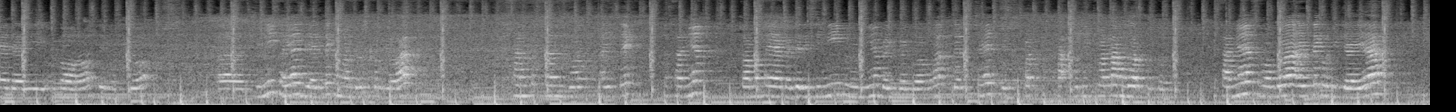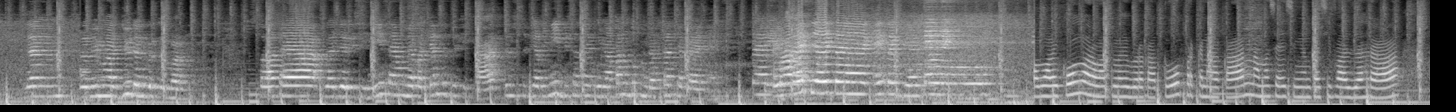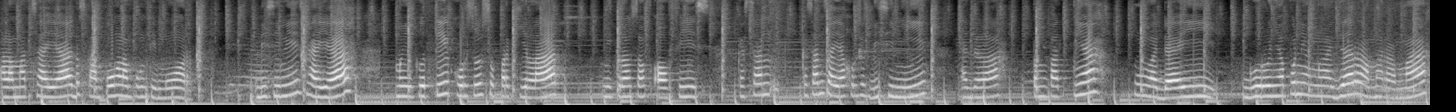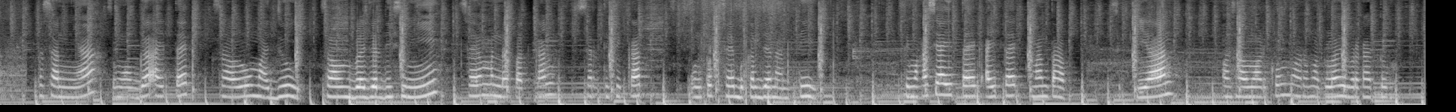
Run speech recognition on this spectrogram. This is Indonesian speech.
Saya dari Utoros di Musjo. Uh, saya di ITEK mengambil supergelar. Pesan-pesan buat ITEK, kesannya selama saya belajar di sini pembimbingnya baik-baik banget dan saya jadi cepat tak lebih cepat tanggap gitu. Kesannya semoga ITEK lebih jaya dan lebih maju dan berkembang. Setelah saya belajar di sini, saya mendapatkan sertifikat dan sertifikat ini bisa saya gunakan untuk mendaftar CPNS. Terima kasih ITEK, ITEK jaya selalu. Assalamualaikum warahmatullahi wabarakatuh. Perkenalkan, nama saya Singan Sifa Zahra. Alamat saya di Kampung Lampung Timur. Di sini saya mengikuti kursus super kilat Microsoft Office. Kesan kesan saya kursus di sini adalah tempatnya memadai. Gurunya pun yang mengajar ramah-ramah. Pesannya semoga ITEK selalu maju. Selama belajar di sini, saya mendapatkan sertifikat untuk saya bekerja nanti. Terima kasih ITEK, ITEK mantap. Sekian, wassalamualaikum warahmatullahi wabarakatuh.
